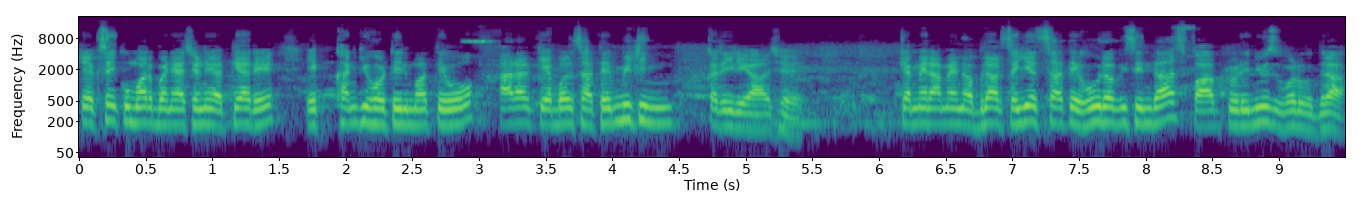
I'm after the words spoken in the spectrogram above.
તે અક્ષય કુમાર બન્યા છે અને અત્યારે એક ખાનગી હોટેલમાં તેઓ આરઆર કેબલ સાથે મિટિંગ કરી રહ્યા છે. કેમેરામેન અબરાર સૈયદ સાથે હું રવિ સિંદાસ પાક ટુડે ન્યૂઝ વડોદરા.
